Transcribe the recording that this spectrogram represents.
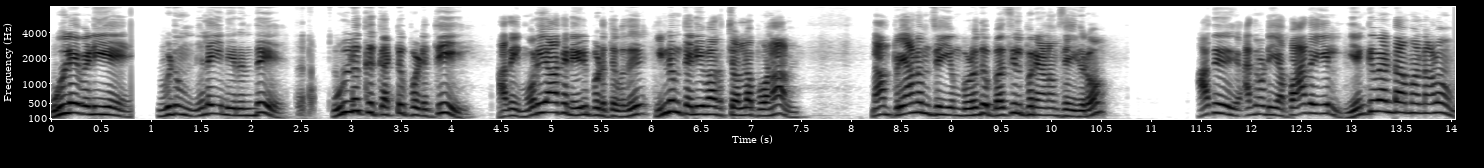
உள்ளே வெளியே விடும் நிலையிலிருந்து உள்ளுக்கு கட்டுப்படுத்தி அதை முறையாக நெறிப்படுத்துவது. இன்னும் தெளிவாக சொல்ல போனால் நாம் பிரயாணம் செய்யும் பொழுது பஸ்ஸில் பிரயாணம் செய்கிறோம். அது அதனுடைய பாதையில் எங்கு வேண்டாமனாலும்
